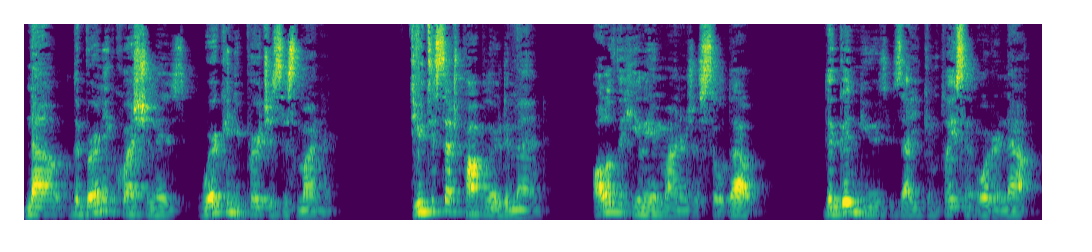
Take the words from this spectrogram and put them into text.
Now, the burning question is where can you purchase this miner? Due to such popular demand, all of the Helium miners are sold out. The good news is that you can place an order now.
